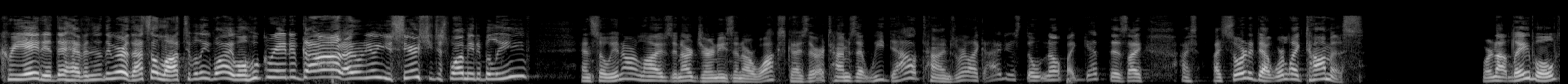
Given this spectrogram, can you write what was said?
created the heavens and the earth. That's a lot to believe. Why? Well, who created God? I don't know. Are you serious? You just want me to believe? And so in our lives, in our journeys, in our walks, guys, there are times that we doubt times. We're like, I just don't know if I get this. I, I, I sort of doubt. We're like Thomas. We're not labeled,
